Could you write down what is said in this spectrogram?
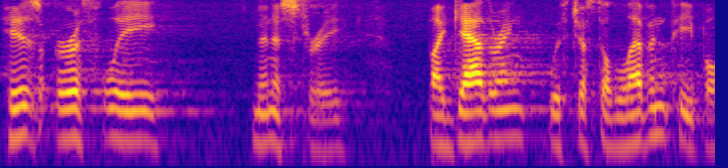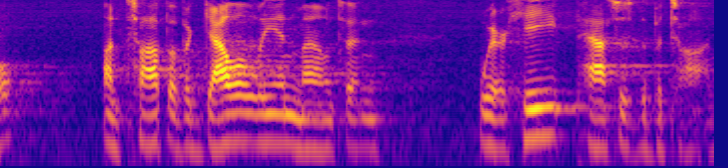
his earthly ministry by gathering with just 11 people on top of a Galilean mountain where he passes the baton.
